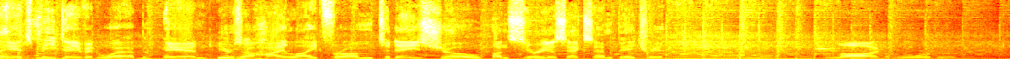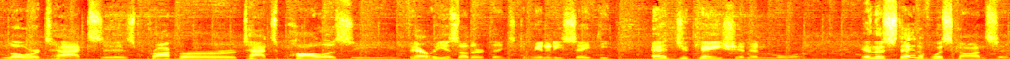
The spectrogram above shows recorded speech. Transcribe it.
It's me, David Webb, and here's a highlight from today's show on Sirius XM Patriot. Law and order, lower taxes, proper tax policy, various other things, community safety, education, and more. In the state of Wisconsin,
